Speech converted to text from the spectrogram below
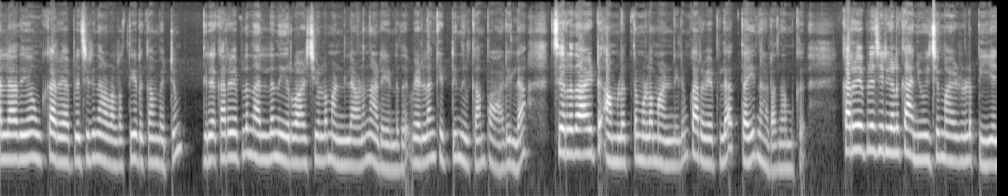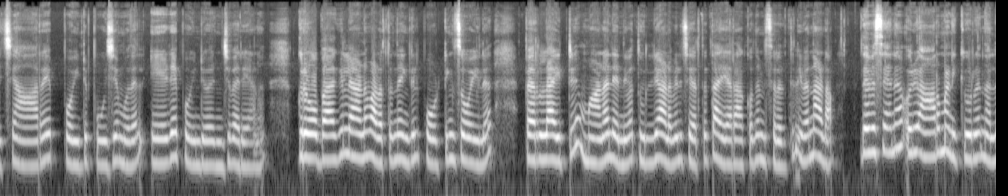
അല്ലാതെയോ നമുക്ക് കറിവേപ്പില ചെടി വളർത്തിയെടുക്കാൻ പറ്റും. കറിവേപ്പില നല്ല നീർവാഴ്ചയുള്ള മണ്ണിലാണ് നടേണ്ടത്. വെള്ളം കെട്ടി നിൽക്കാൻ പാടില്ല. ചെറുതായിട്ട് അമ്ലത്വമുള്ള മണ്ണിലും കറിവേപ്പില തൈ നടാം നമുക്ക്. കറിവേപ്പില ചെടികൾക്ക് അനുയോജ്യമായിട്ടുള്ള പി എച്ച് ആറ് പോയിന്റ് പൂജ്യം മുതൽ ഏഴ് പോയിന്റ് അഞ്ച് വരെയാണ്. ഗ്രോ ബാഗിലാണ് വളർത്തുന്നതെങ്കിൽ പോട്ടിംഗ് സോയിൽ പെർലൈറ്റ് മണൽ എന്നിവ തുല്യ അളവിൽ ചേർത്ത് തയ്യാറാക്കുന്ന മിശ്രിതത്തിൽ ഇവ നടാം. ദിവസേന ഒരു ആറ് മണിക്കൂർ നല്ല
